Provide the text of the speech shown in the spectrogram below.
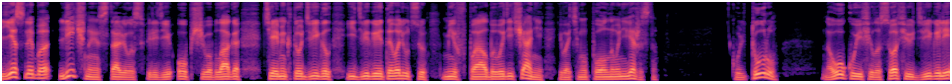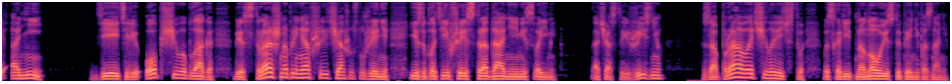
Если бы личное ставилось впереди общего блага теми, кто двигал и двигает эволюцию, мир впал бы в одичание и во тьму полного невежества. Культуру, науку и философию двигали они, деятели общего блага, бесстрашно принявшие чашу служения и заплатившие страданиями своими, а часто и жизнью, за право человечества восходить на новые ступени познания.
